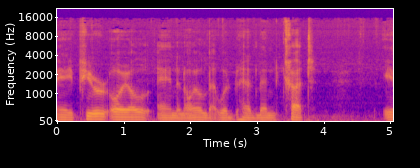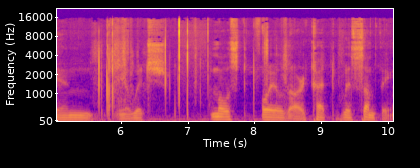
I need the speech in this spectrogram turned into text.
a pure oil and an oil that would had been cut in you know which most oils are cut with something.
